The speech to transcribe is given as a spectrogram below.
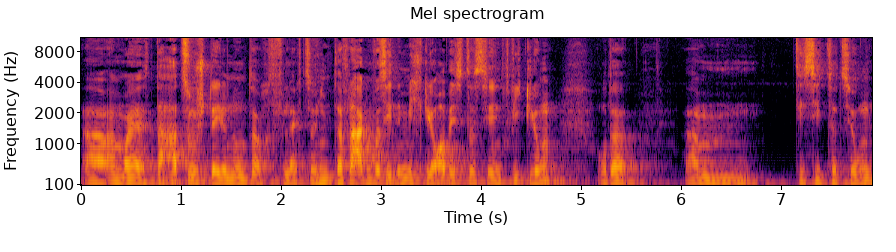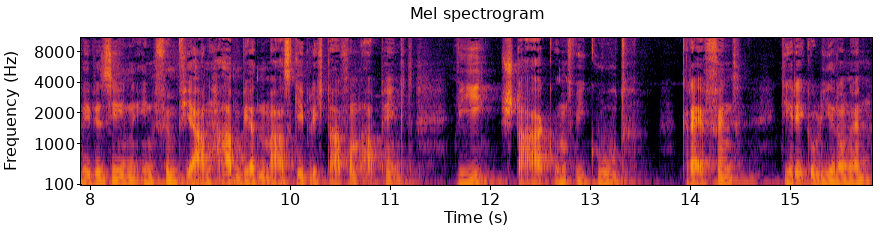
äh, einmal darzustellen und auch vielleicht zu hinterfragen. Was ich nämlich glaube, ist, dass die Entwicklung oder ähm, die Situation, wie wir sie in, in fünf Jahren haben werden, maßgeblich davon abhängt, wie stark und wie gut greifend die Regulierungen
